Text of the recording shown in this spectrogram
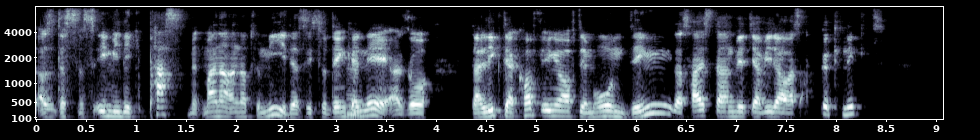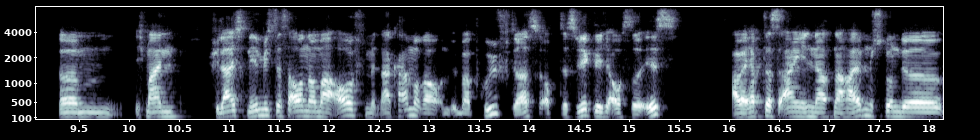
also dass das irgendwie nicht passt mit meiner Anatomie, dass ich so denke, Ja. nee, also da liegt der Kopf irgendwie auf dem hohen Ding. Das heißt, dann wird ja wieder was abgeknickt. Ähm, ich meine, vielleicht nehme ich das auch nochmal auf mit einer Kamera und überprüfe das, ob das wirklich auch so ist. Aber ich habe das eigentlich nach einer halben Stunde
